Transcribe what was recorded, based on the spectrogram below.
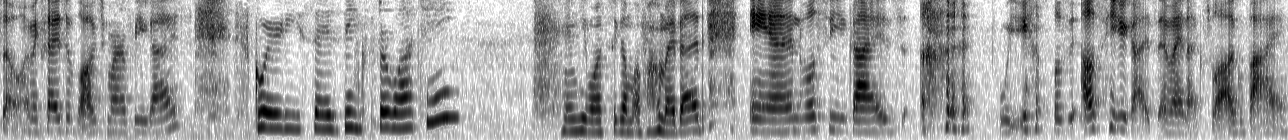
So I'm excited to vlog tomorrow for you guys guys. Squirty says thanks for watching. And he wants to come up on my bed. And we'll see you guys. we, we'll see, I'll see you guys in my next vlog. Bye.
